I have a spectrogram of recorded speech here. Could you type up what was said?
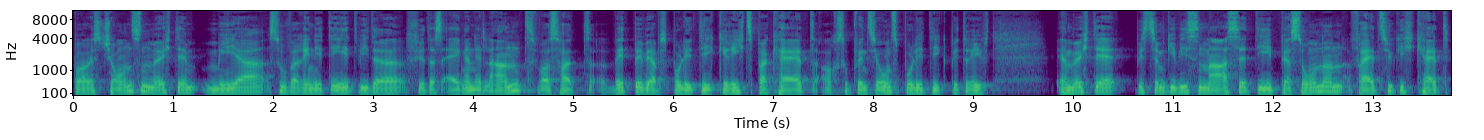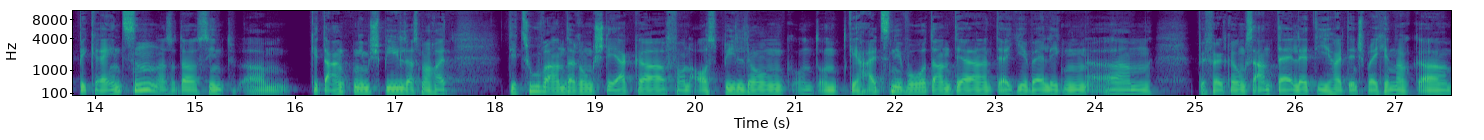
Boris Johnson möchte mehr Souveränität wieder für das eigene Land, was halt Wettbewerbspolitik, Gerichtsbarkeit, auch Subventionspolitik betrifft. Er möchte bis zu einem gewissen Maße die Personenfreizügigkeit begrenzen. Also da sind ähm, Gedanken im Spiel, dass man halt die Zuwanderung stärker von Ausbildung und, und Gehaltsniveau dann der, der jeweiligen ähm, Bevölkerungsanteile, die halt entsprechend nach äh,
